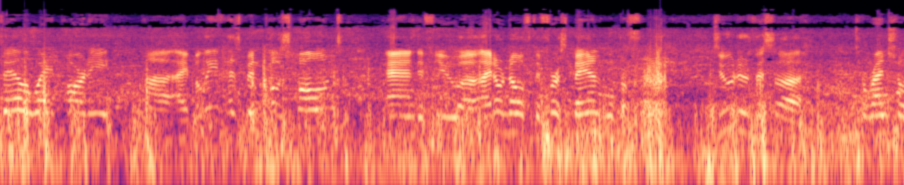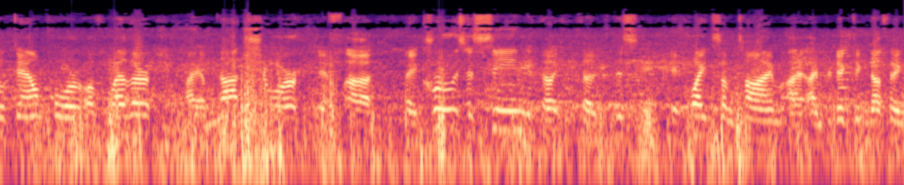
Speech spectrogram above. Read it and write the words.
sail away party, uh, I believe, has been postponed. And if you, uh, I don't know if the first band will perform due to this uh, torrential downpour of weather. I am not sure if uh, a cruise has seen uh, uh, this in quite some time. I, I'm predicting nothing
